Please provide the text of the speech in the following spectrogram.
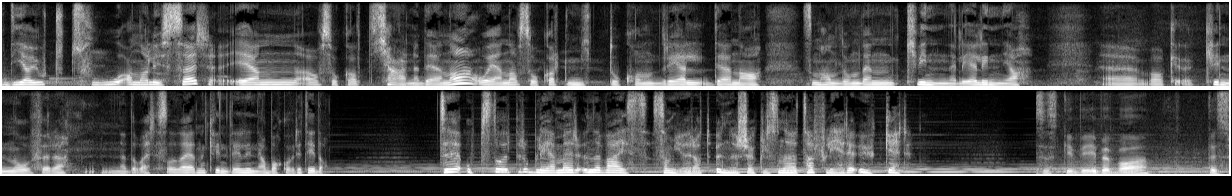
De har gjort to analyser. En av såkalt kjerne-DNA og en av såkalt mitokondriell DNA, som handler om den kvinnelige linja. Eh, hva kvinnen overfører nedover. Så det er den kvinnelige linja bakover i tid, da. Det oppstår problemer underveis som gjør at undersøkelsene tar flere uker. Das Gewebe war, das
